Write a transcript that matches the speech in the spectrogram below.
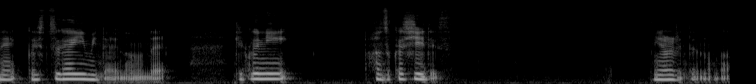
ね画質がいいみたいなので逆に恥ずかしいです。見られてるのが。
